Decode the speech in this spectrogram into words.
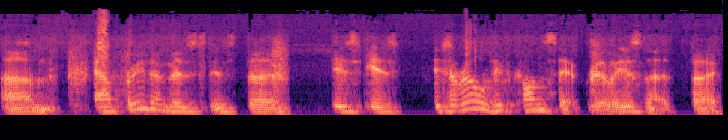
um, our freedom is is the is is is a relative concept, really, isn't it? So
